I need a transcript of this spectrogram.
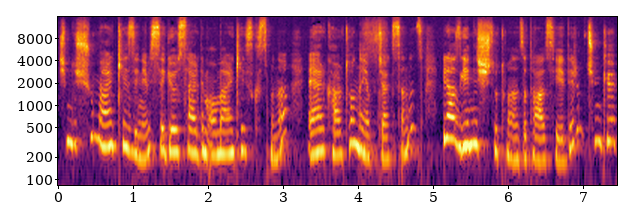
Şimdi şu merkezini size gösterdiğim o merkez kısmını eğer kartonla yapacaksanız biraz geniş tutmanızı tavsiye ederim. Çünkü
